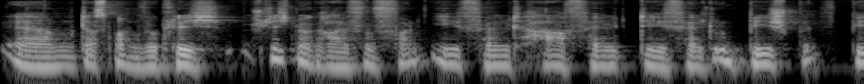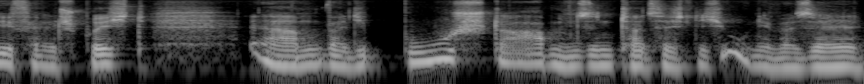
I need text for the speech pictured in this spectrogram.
ähm, dass man wirklich schlicht und ergreifend von E-Feld, H-Feld, D-Feld und B-Feld spricht, ähm, weil die Buchstaben sind tatsächlich universell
